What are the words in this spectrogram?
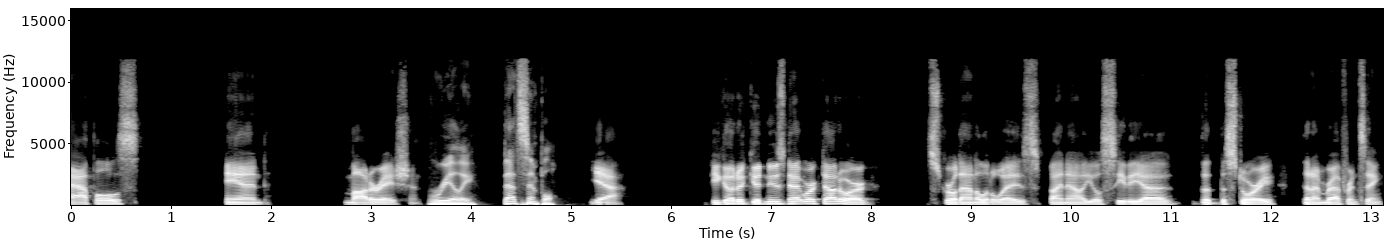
apples, and moderation. Really? That's simple. Yeah. If you go to goodnewsnetwork.org, scroll down a little ways, by now you'll see the uh, the, the story that I'm referencing.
